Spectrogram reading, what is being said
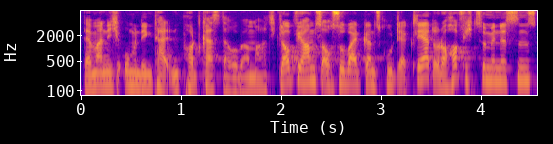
wenn man nicht unbedingt halt einen Podcast darüber macht. Ich glaube, wir haben es auch soweit ganz gut erklärt oder hoffe ich zumindestens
